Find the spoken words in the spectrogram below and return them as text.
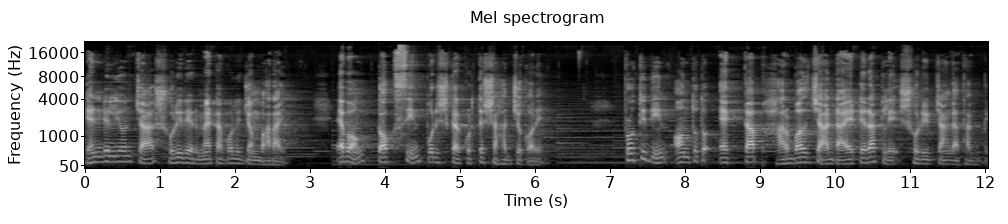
ড্যান্ডেলিয়ন চা শরীরের মেটাবলিজম বাড়ায় এবং টক্সিন পরিষ্কার করতে সাহায্য করে। প্রতিদিন অন্তত এক কাপ হার্বাল চা ডায়েটে রাখলে শরীর চাঙ্গা থাকবে।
